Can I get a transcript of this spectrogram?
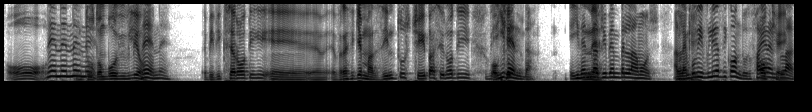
Ω, Ναι, ναι, ναι, ναι. Τούτον που βιβλίο. Ναι, ναι. Επειδή ξέρω ότι ε, ε, βρέθηκε μαζί τους και είπασιν ότι... οκ, Είδεν τα. Είδεν Ναι. τα και είπε μπελαμός. Αλλά είναι Οκ. από βιβλίο δικό του, το Fire and ok, Blood.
